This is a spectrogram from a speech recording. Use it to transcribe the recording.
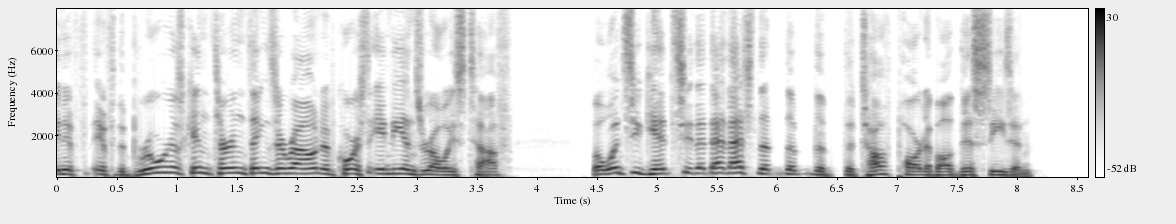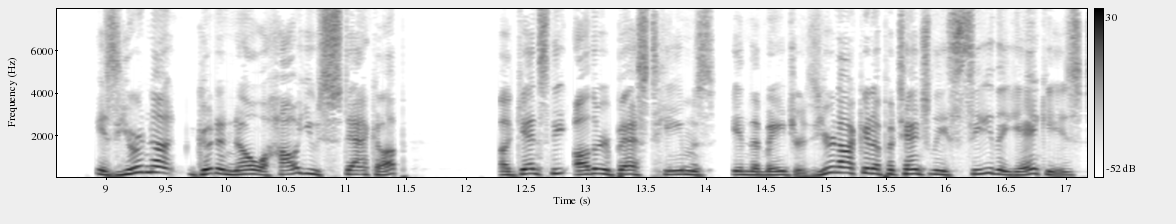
and if if the Brewers can turn things around, of course, the Indians are always tough. But once you get to that, that that's the, the, the, the tough part about this season is you're not going to know how you stack up against the other best teams in the majors. You're not going to potentially see the Yankees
